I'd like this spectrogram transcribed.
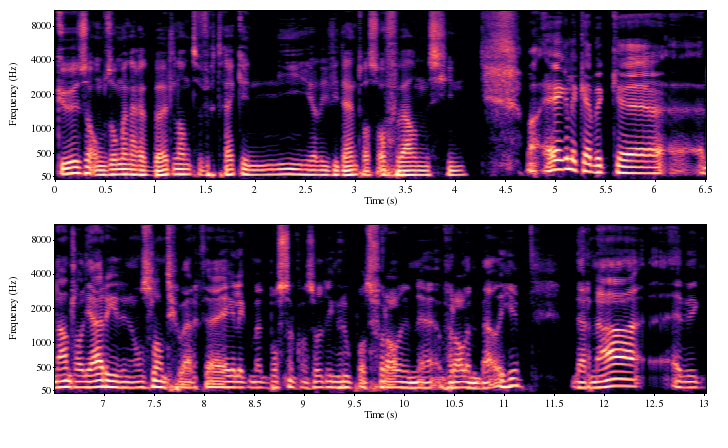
keuze om zomaar naar het buitenland te vertrekken niet heel evident was, of wel misschien? Maar eigenlijk heb ik uh, een aantal jaar hier in ons land gewerkt. Eigenlijk met Boston Consulting Groep was vooral in, uh, vooral in België. Daarna heb ik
